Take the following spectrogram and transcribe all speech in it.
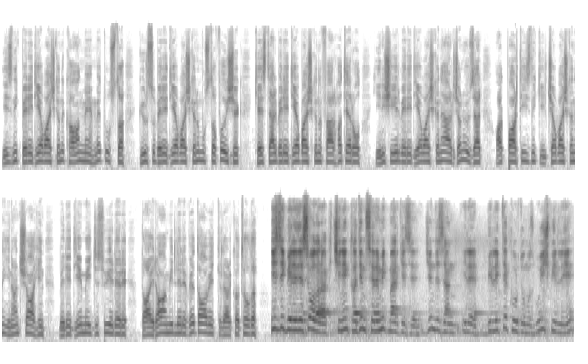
İznik Belediye Başkanı Kaan Mehmet Usta, Gürsu Belediye Başkanı Mustafa Işık, Kestel Belediye Başkanı Ferhat Erol, Yenişehir Belediye Başkanı Ercan Özer, AK Parti İznik İlçe Başkanı İnanç Şahin, belediye meclis üyeleri, daire amirleri ve davetliler katıldı. İznik Belediyesi olarak Çin'in Kadim Seramik Merkezi Cindizen ile birlikte kurduğumuz bu işbirliği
